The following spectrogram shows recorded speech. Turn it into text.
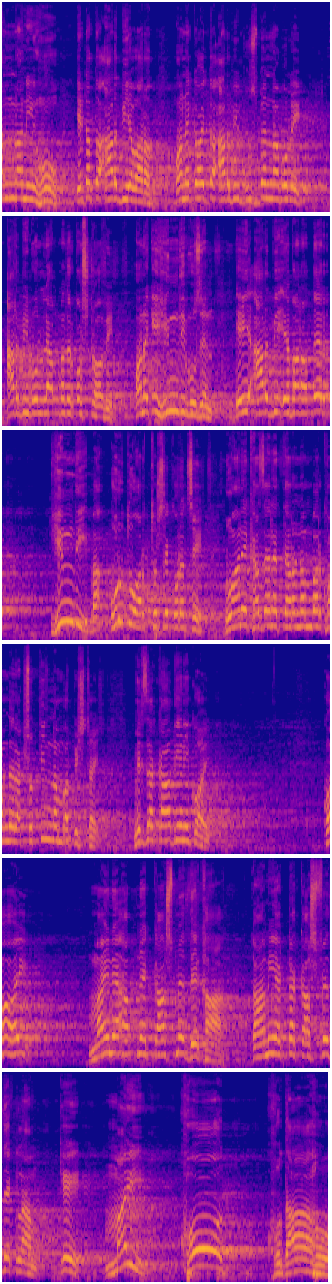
আন্নানি হু। এটা তো আরবি ভারত অনেকে হয়তো আরবি বুঝবেন না বলে, আরবি বললে আপনাদের কষ্ট হবে। অনেকে হিন্দি বুঝেন। এই আরবি এবারতের হিন্দি বা উর্দু অর্থ সে করেছে। রোহানে খাজানের ১৩ নম্বর খণ্ডের একশো তিন নম্বর পৃষ্ঠায়। মির্জা কাদিয়ানি কয় কয়, মাইনে আপনি কাশ্মে দেখা, তা আমি একটা কাশ্মে দেখলাম। কে? মাই খোদ, খুদা হো।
